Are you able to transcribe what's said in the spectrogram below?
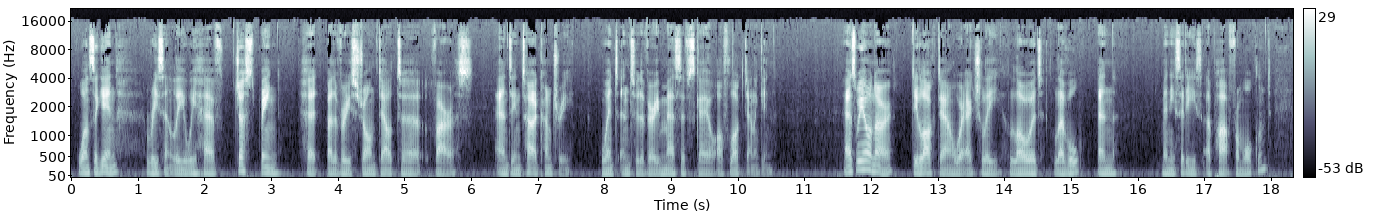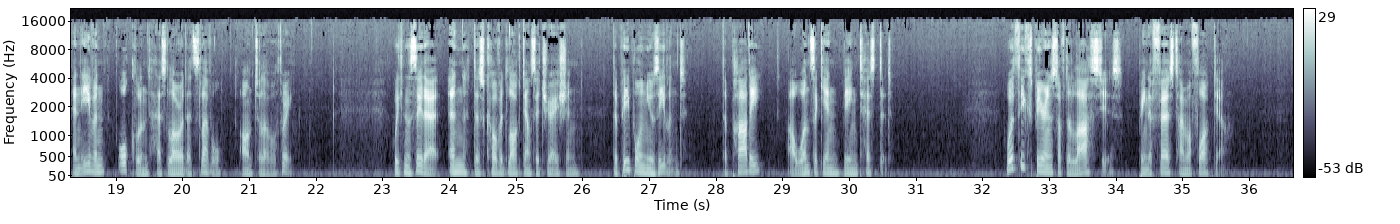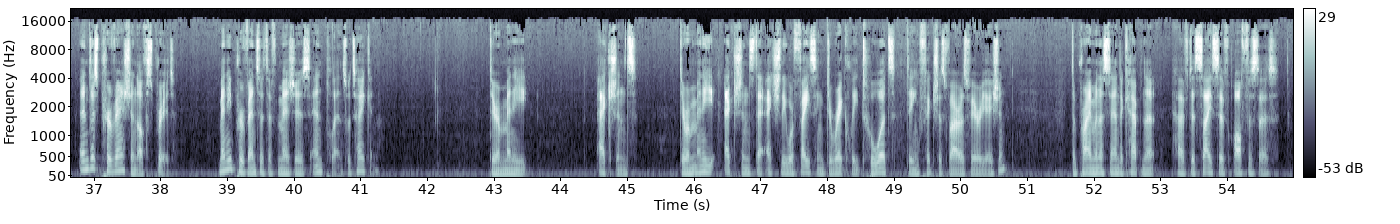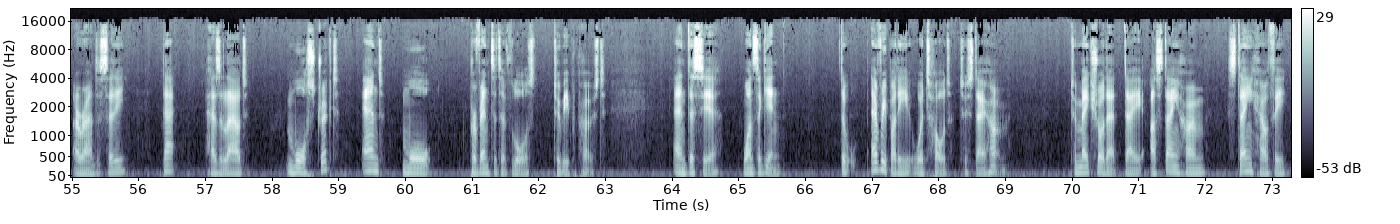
Once again, recently we have just been hit by the very strong Delta virus, and the entire country went into the very massive scale of lockdown again. As we all know, the lockdown were actually lowered level in many cities apart from Auckland, and even Auckland has lowered its level onto level 3. We can see that in this COVID lockdown situation, the people in New Zealand, the party, are once again being tested. With the experience of the last years being the first time of lockdown, in this prevention of spread, many preventative measures and plans were taken. There are many actions there are many actions that actually were facing directly towards the infectious virus variation. The Prime Minister and the Cabinet have decisive officers around the city that has allowed more strict and more preventative laws to be proposed. And this year, once again, the, everybody were told to stay home, to make sure that they are staying home, staying healthy,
